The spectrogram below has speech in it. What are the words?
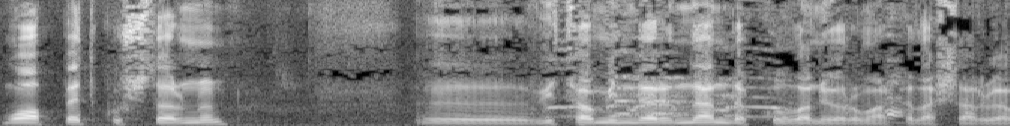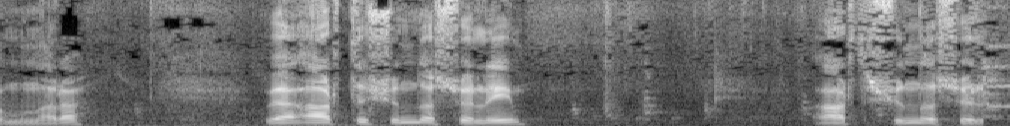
Muhabbet kuşlarının e, vitaminlerinden de kullanıyorum arkadaşlar ben bunlara. Ve artı şunu da söyleyeyim. Artı şunu da söyleyeyim.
